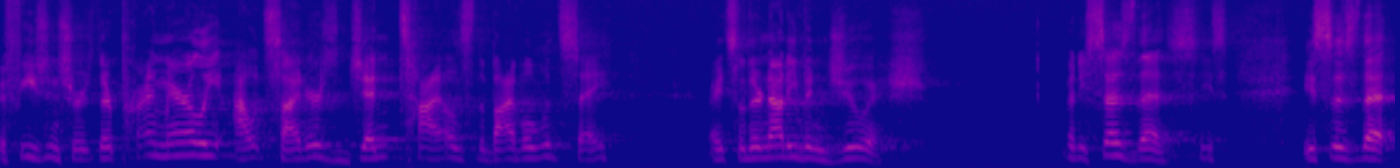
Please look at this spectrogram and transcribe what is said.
Ephesian church. They're primarily outsiders, Gentiles, the Bible would say. Right? So they're not even Jewish. But he says this He's, he says that,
